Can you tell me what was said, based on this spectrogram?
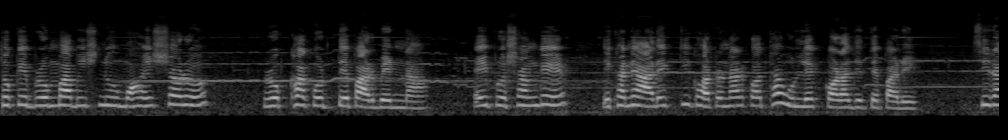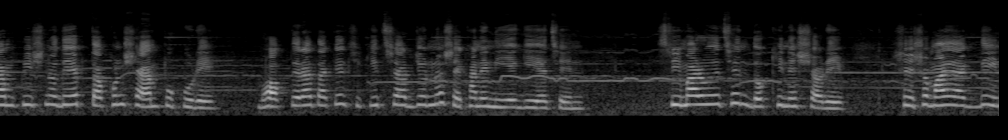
তোকে ব্রহ্মা, বিষ্ণু, মহেশ্বরও রক্ষা করতে পারবেন না। এই প্রসঙ্গে এখানে আরেকটি ঘটনার কথা উল্লেখ করা যেতে পারে। শ্রীরামকৃষ্ণদেব তখন শ্যামপুকুরে ভক্তেরা তাকে চিকিৎসার জন্য সেখানে নিয়ে গিয়েছেন। শ্রীমা রয়েছেন দক্ষিণেশ্বরে। সে সময় একদিন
